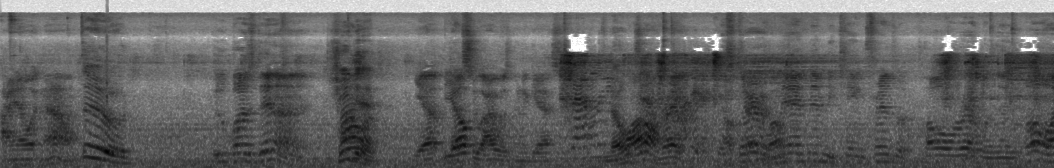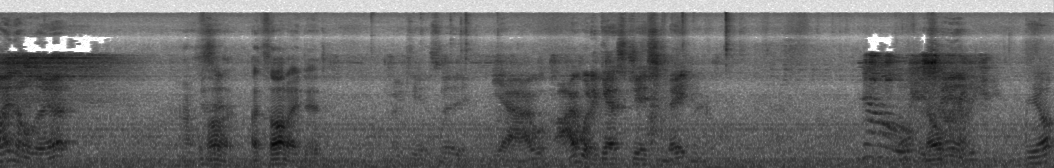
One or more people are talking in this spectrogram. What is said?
I know it now. Dude. Who buzzed in on it? She Oh. did. Yep, Yep. that's who I was gonna guess. Sadly, No. Wow. that's Right. not it. Sarah Manton became friends with Paul Rudd and then, oh, I know that. I Is thought, I thought I did. I can't say. Yeah, I, w- I would have guessed Jason Bateman. No. No. sorry. Yep.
